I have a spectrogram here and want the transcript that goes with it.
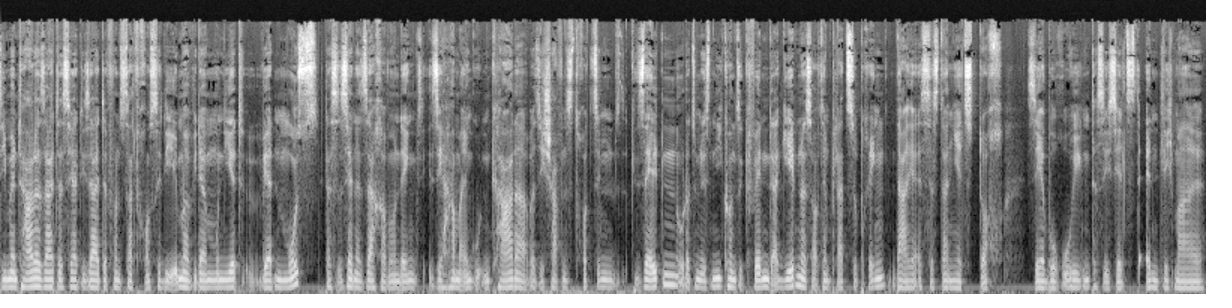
Die mentale Seite ist ja die Seite von Stade Francais, die immer wieder moniert werden muss. Das ist ja eine Sache, wo man denkt, sie haben einen guten Kader, aber sie schaffen es trotzdem selten oder zumindest nie konsequent Ergebnisse auf den Platz zu bringen. Daher ist es dann jetzt doch sehr beruhigend, dass sie es jetzt endlich mal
